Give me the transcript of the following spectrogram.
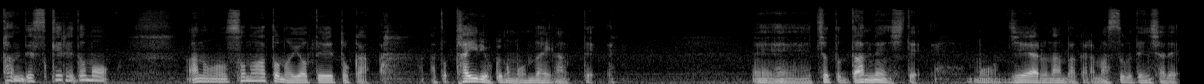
たんですけれどもあのー、その後の予定とかあと体力の問題があって、えー、ちょっと断念してもう JR 難波からまっすぐ電車で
